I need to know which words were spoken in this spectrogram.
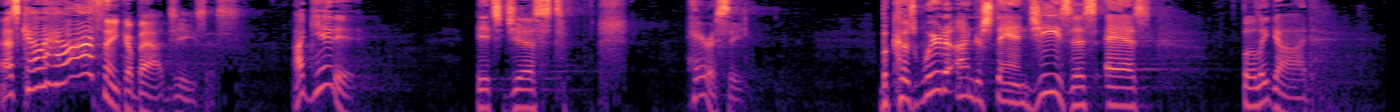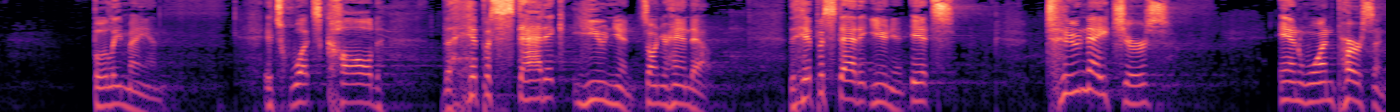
That's kind of how I think about Jesus. I get it. It's just heresy. Because we're to understand Jesus as fully God, fully man. It's what's called the hypostatic union. It's on your handout. The hypostatic union. It's two natures in one person.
